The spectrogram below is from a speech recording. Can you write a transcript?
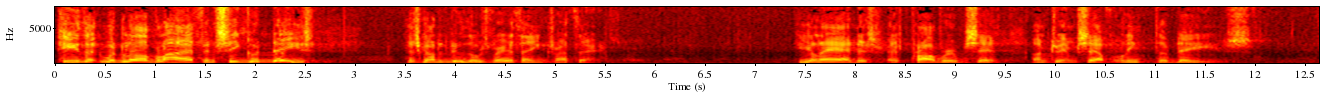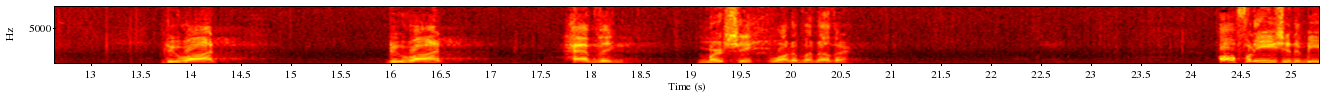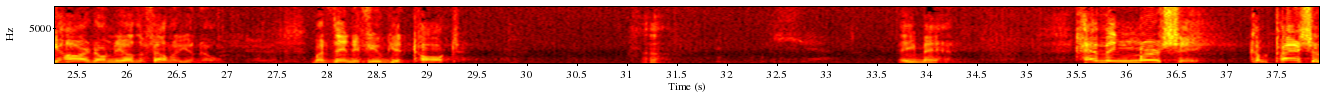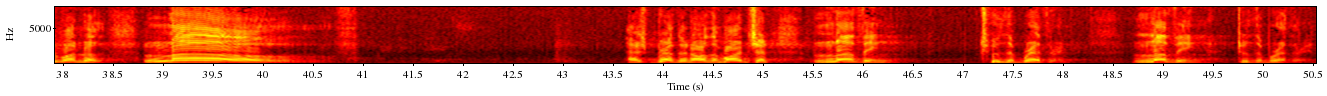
he that would love life and see good days has got to do those very things right there. He'll add, as, as Proverbs said, unto himself length of days. Do what? Do what? Having mercy one of another. Awful easy to be hard on the other fellow, you know. But then if you get caught, amen. Having mercy, compassion one another, love as brethren, or the Martin said, loving to the brethren. Loving to the brethren.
